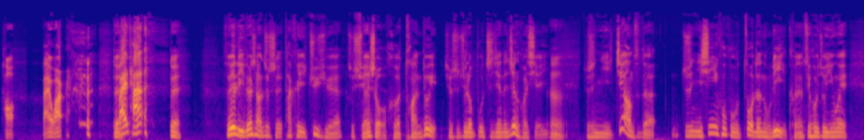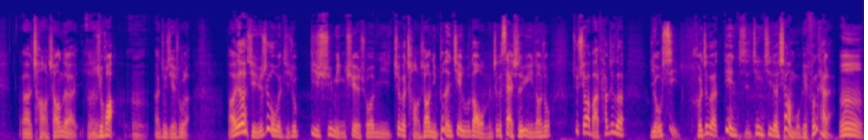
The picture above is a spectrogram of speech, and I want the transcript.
好，白玩，对白谈。所以理论上就是他可以拒绝就选手和团队就是俱乐部之间的任何协议，嗯。就是你这样子的，就是你辛辛苦苦做的努力，可能最后就因为呃厂商的一句话嗯啊就结束了。而要解决这个问题，就必须明确说，你这个厂商你不能介入到我们这个赛事的运营当中，就是要把他这个游戏和这个电子竞技的项目给分开来。嗯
